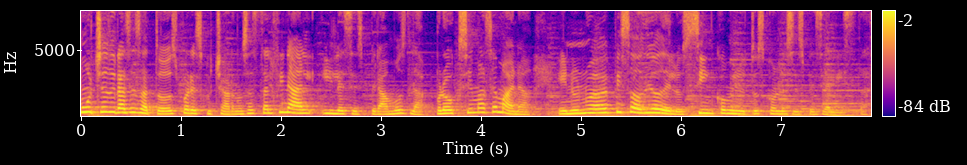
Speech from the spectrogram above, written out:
Muchas gracias a todos por escucharnos hasta el final y les esperamos la próxima semana en un nuevo episodio de los 5 minutos con los especialistas.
